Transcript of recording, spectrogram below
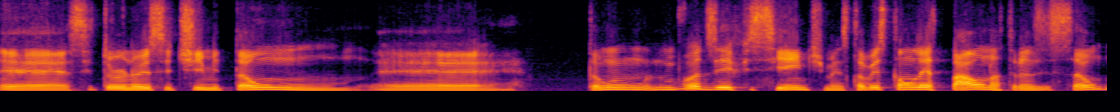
é, se tornou esse time tão, é, tão, não vou dizer eficiente, mas talvez tão letal na transição,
